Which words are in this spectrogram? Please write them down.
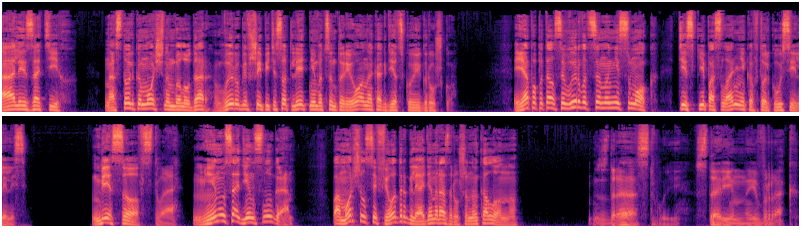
Али затих. Настолько мощным был удар, вырубивший пятисотлетнего Центуриона как детскую игрушку. Я попытался вырваться, но не смог. Тиски посланников только усилились. «Бесовство. Минус один слуга», — поморщился Федор, глядя на разрушенную колонну. «Здравствуй, старинный враг».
